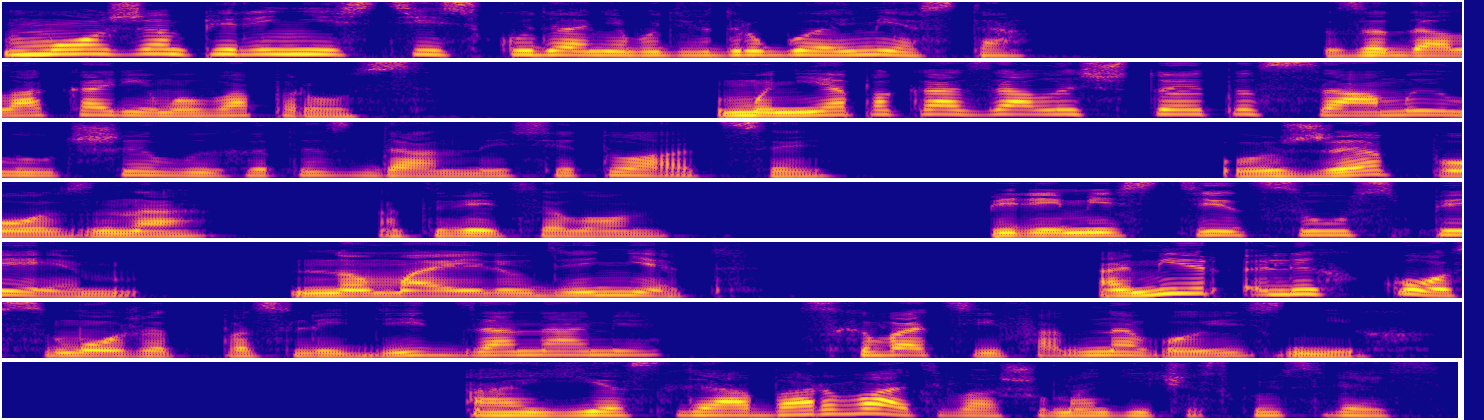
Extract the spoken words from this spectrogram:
«Можем перенестись куда-нибудь в другое место?» Задала Кариму вопрос. Мне показалось, что это самый лучший выход из данной ситуации. «Уже поздно», — ответил он. «Переместиться успеем, но мои люди нет. Амир легко сможет последить за нами, схватив одного из них». «А если оборвать вашу магическую связь?»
